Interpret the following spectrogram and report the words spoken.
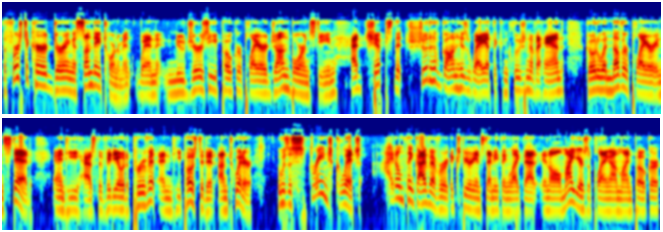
The first occurred during a Sunday tournament when New Jersey poker player John Borenstein had chips that should have gone his way at the conclusion of a hand go to another player instead, and he has the video to prove it and he posted it on Twitter. It was a strange glitch. I don't think I've ever experienced anything like that in all my years of playing online poker.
